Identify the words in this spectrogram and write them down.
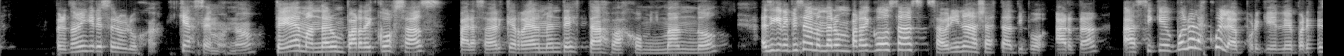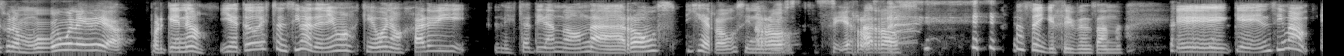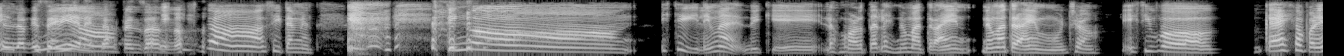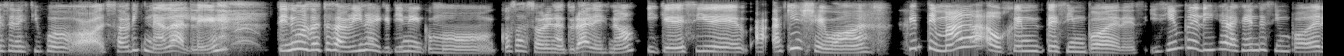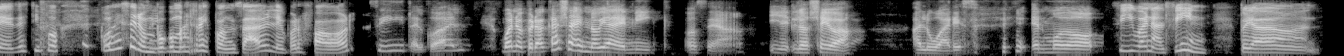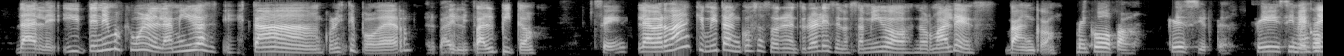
pero también querés ser bruja. ¿Qué hacemos, no? Te voy a demandar un par de cosas para saber que realmente estás bajo mi mando. Así que le empieza a mandar un par de cosas, Sabrina ya está tipo harta, así que vuelve a la escuela porque le parece una muy buena idea. ¿Por qué no? Y de todo esto encima tenemos que, bueno, Harvey le está tirando onda a Rose. Dije Rose y no Rose. Sí, es Rose. A Rose. no sé en qué estoy pensando. Eh, que encima. En lo que se viene estás pensando. Esto, sí, también. Tengo este dilema de que los mortales no me atraen, no me atraen mucho. Es tipo, cada vez que aparecen es tipo, oh, Sabrina, dale. Tenemos a esta Sabrina que tiene como cosas sobrenaturales, ¿no? Y que decide, ¿a, quién llevo? ¿Gente maga o gente sin poderes? Y siempre elige a la gente sin poderes. Es tipo, ¿puedes ser un poco más responsable, por favor? Sí, tal cual. Bueno, pero acá ya es novia de Nick, o sea, y lo lleva a lugares en modo... Sí, bueno, al fin, pero dale. Y tenemos que, bueno, la amiga está con este poder, el pálpito. Sí. La verdad que metan cosas sobrenaturales en los amigos normales, banco. Me copa, ¿qué decirte? Sí, sí, me, copa.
